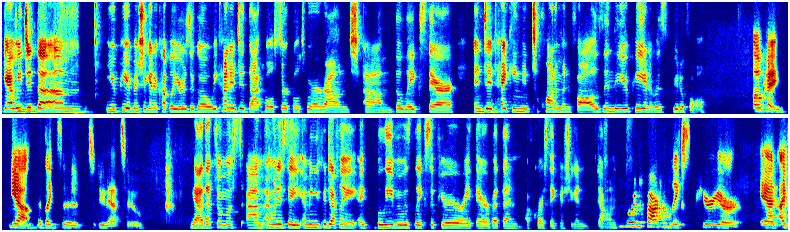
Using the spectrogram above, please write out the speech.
Yeah, we did the um, UP of Michigan a couple years ago. We kind of did that whole circle tour around um, the lakes there and did hiking into Quannaman Falls in the UP, and it was beautiful. Okay, yeah, I'd like to to do that too. Yeah, that's almost. Um, I want to say. I mean, you could definitely. I believe it was Lake Superior right there, but then of course Lake Michigan down. We weren't far from Lake Superior, and I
